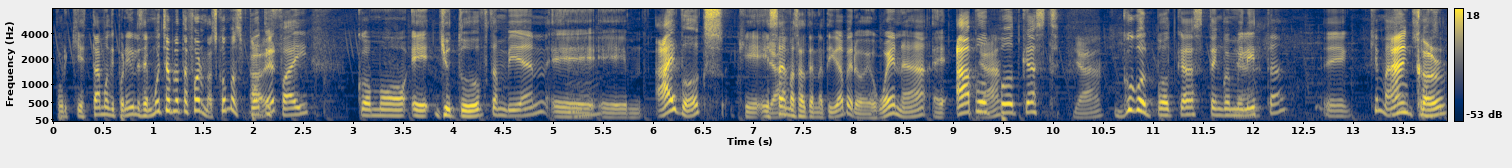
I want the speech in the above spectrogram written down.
porque estamos disponibles en muchas plataformas, como Spotify, como eh, YouTube también, eh, eh, iVoox, que esa Ya. es más alternativa, pero es buena, eh, Apple Ya. Podcast, Ya. Google Podcast tengo en mi lista. ¿Qué más? Anchor.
